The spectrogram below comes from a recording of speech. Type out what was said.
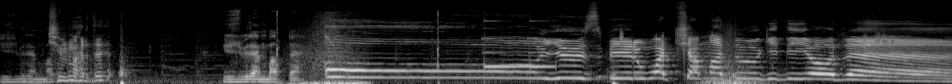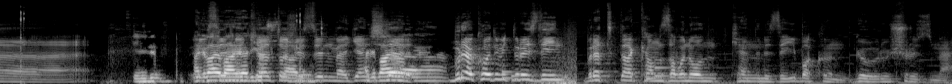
101 Mbappe. Kim vardı? 101 Mbappe. Oo 101 Watchamadu gidiyor. Değilim. Hadi bay bay Üzülme hadi görüşürüz abi. üzülme Hadi bay gençler. bay koydum videoyu izleyin. Buraya tıklayarak kanalımıza abone olun. Kendinize iyi bakın. Görüşürüz men.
